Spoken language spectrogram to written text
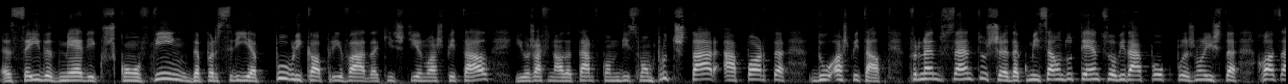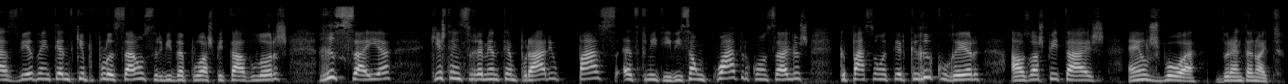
a saída de médicos com o fim da parceria pública ou privada que existia no hospital. E hoje, à final da tarde, como disse, vão protestar à porta do hospital. Fernando Santos, da Comissão do Tentes, ouvida há pouco pela jornalista Rosa Azevedo, entende que a população, servida pelo Hospital de Loures, receia que este encerramento temporário passe a definitivo. E são quatro conselhos que passam a ter que recorrer aos hospitais em Lisboa durante a noite.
